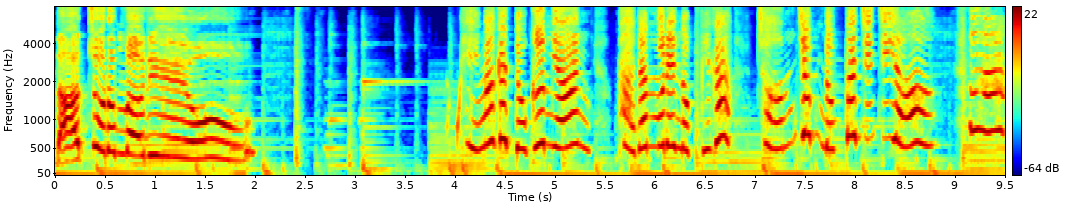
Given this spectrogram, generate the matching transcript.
나처럼 말이에요. 빙하가 녹으면 바닷물의 높이가 점점 높아지지요. 으아,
